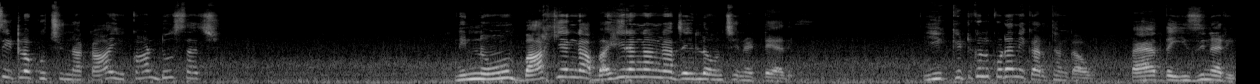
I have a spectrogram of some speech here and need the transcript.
సీట్లో కూర్చున్నాక యు కాంట్ డూ సచ్ నిన్ను బాహ్యంగా బహిరంగంగా జైల్లో ఉంచినట్టే అది. ఈ కిటుకులు కూడా నీకు అర్థం కావు. పెద్ద ఇజినరీ.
